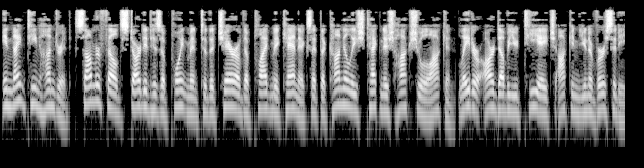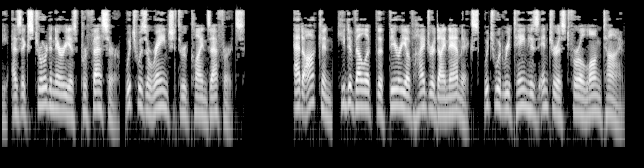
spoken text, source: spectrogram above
In 1900, Sommerfeld started his appointment to the chair of applied mechanics at the Königliche Technische Hochschule Aachen later RWTH Aachen University as extraordinarius professor, which was arranged through Klein's efforts. At Aachen, he developed the theory of hydrodynamics, which would retain his interest for a long time.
